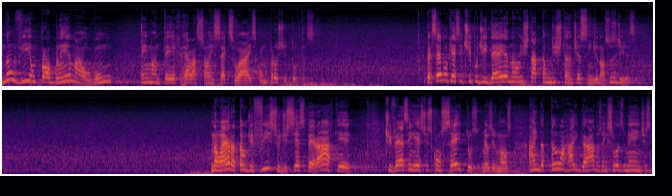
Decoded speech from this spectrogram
não viam problema algum em manter relações sexuais com prostitutas. Percebam que esse tipo de ideia não está tão distante assim de nossos dias. Não era tão difícil de se esperar que tivessem estes conceitos, meus irmãos, ainda tão arraigados em suas mentes,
